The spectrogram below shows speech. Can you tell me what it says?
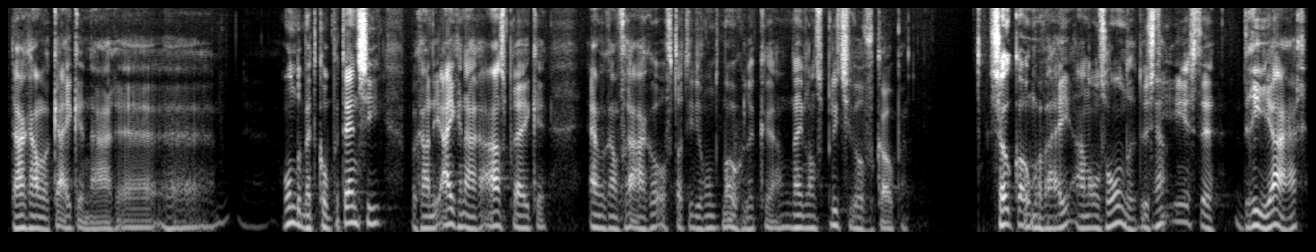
Daar gaan we kijken naar eh, eh, honden met competentie. We gaan die eigenaren aanspreken. En we gaan vragen of dat hij die hond mogelijk eh, aan de Nederlandse politie wil verkopen. Zo komen wij aan onze honden. Dus Ja. die eerste drie jaar,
